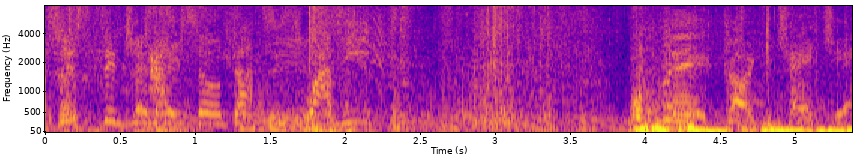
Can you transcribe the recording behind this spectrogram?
Wszyscy Jedi są tacy słabi? Wykończę cię!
